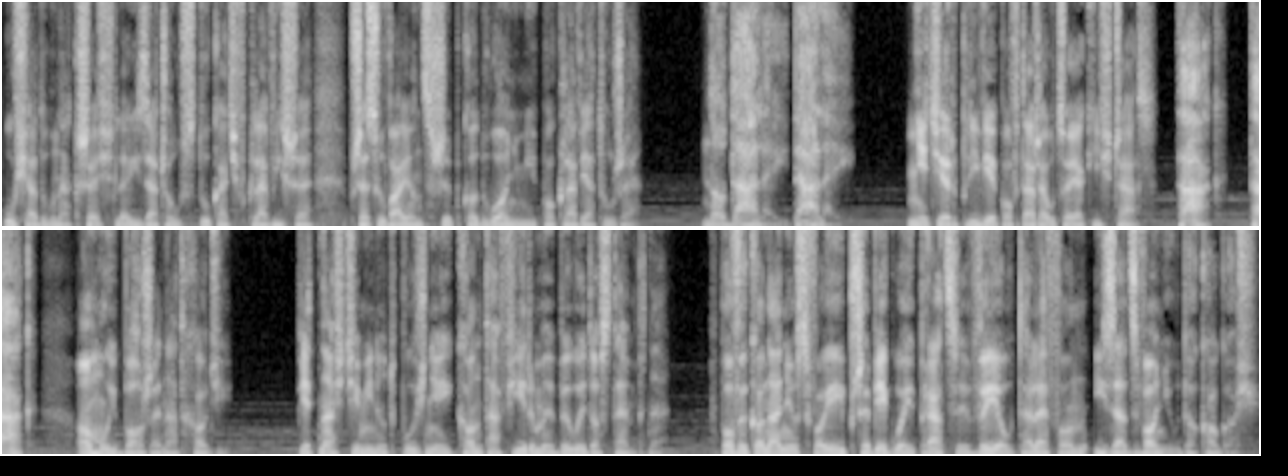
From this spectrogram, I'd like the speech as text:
Usiadł na krześle i zaczął stukać w klawisze, przesuwając szybko dłońmi po klawiaturze. No dalej, dalej. Niecierpliwie powtarzał co jakiś czas. Tak, tak, o mój Boże, nadchodzi. Piętnaście minut później konta firmy były dostępne. Po wykonaniu swojej przebiegłej pracy wyjął telefon i zadzwonił do kogoś.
